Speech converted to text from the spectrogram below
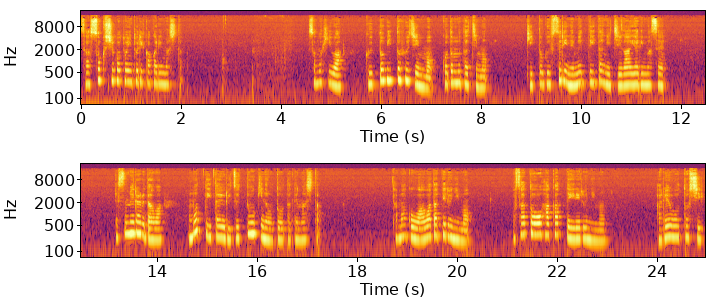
早速仕事に取り掛かりました。その日はグッドビット夫人も子供たちもきっとぐっすり眠っていたに違いありません。エスメラルダは思っていたよりずっと大きな音を立てました。卵を泡立てるにもお砂糖を測って入れるにもあれを落とし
